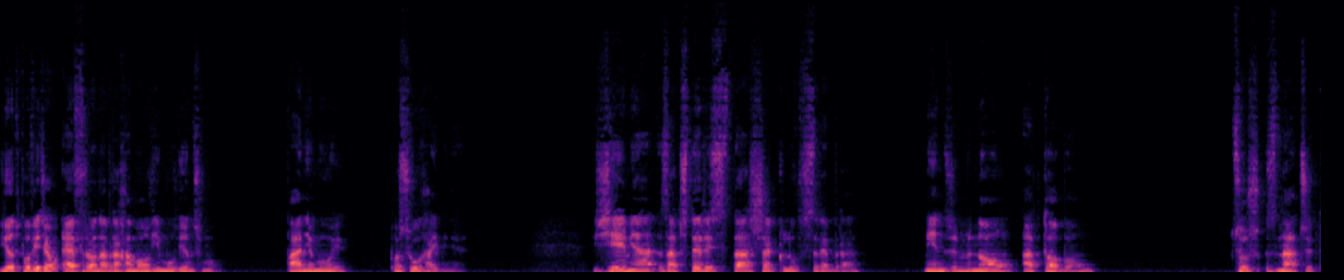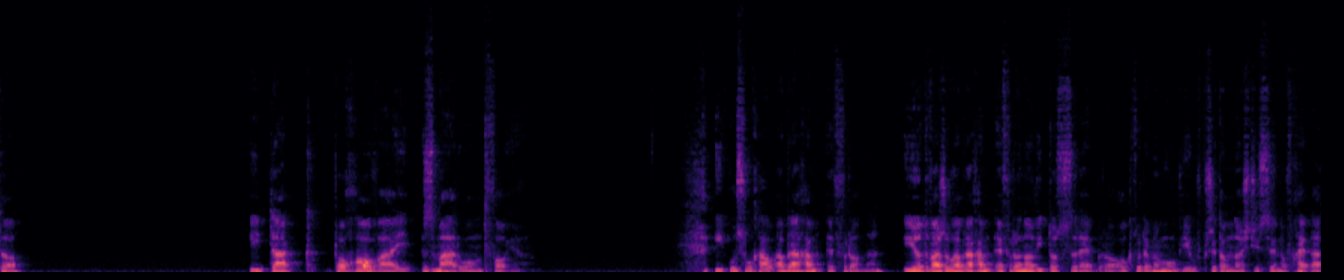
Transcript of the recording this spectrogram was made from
I odpowiedział Efron Abrahamowi, mówiąc mu, Panie mój, posłuchaj mnie. Ziemia za czterysta szeklów srebra, między mną a tobą. Cóż znaczy to? I tak pochowaj zmarłą twoją. I usłuchał Abraham Efrona i odważył Abraham Efronowi to srebro, o którym mówił w przytomności synów Heta,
